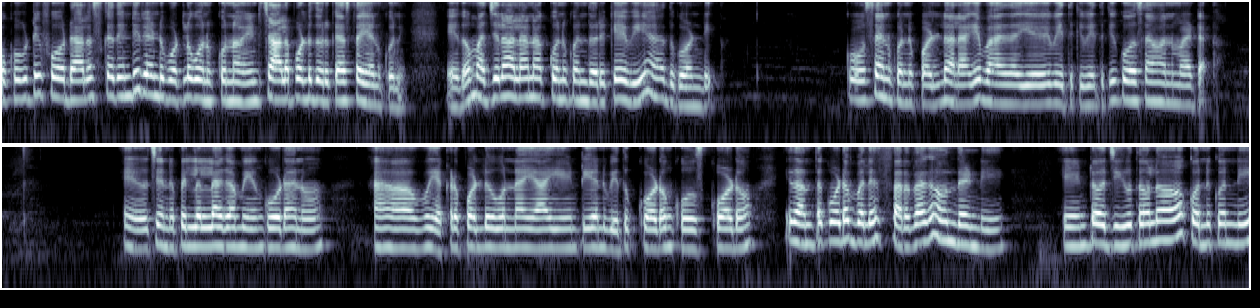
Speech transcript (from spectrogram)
ఒక్కొక్కటి ఫోర్ డాలర్స్ కదండి రెండు బుట్టలు కొనుక్కున్నాం. ఏంటి చాలా పళ్ళు దొరికేస్తాయి అనుకుని. ఏదో మధ్యలో అలా నాకు కొన్ని కొన్ని దొరికేవి అదిగోండి. కోసాను కొన్ని పళ్ళు అలాగే బాగా వెతికి వెతికి కోసామన్నమాట. ఏదో చిన్నపిల్లల్లాగా మేము కూడాను ఎక్కడ పళ్ళు ఉన్నాయా ఏంటి అని వెతుక్కోవడం కోసుకోవడం ఇదంతా కూడా భలే సరదాగా ఉందండి. ఏంటో జీవితంలో కొన్ని కొన్ని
